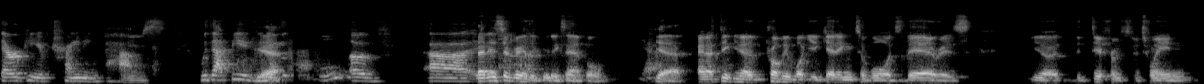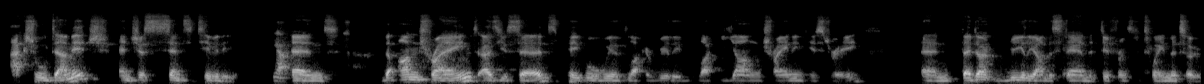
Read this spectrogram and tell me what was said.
therapy of training, perhaps. Mm. Would that be a good yeah. example of uh, that is a really good example. Yeah. yeah. And I think, you know, probably what you're getting towards there is, you know, the difference between actual damage and just sensitivity. Yeah. And the untrained, as you said, people with like a really like young training history, and they don't really understand the difference between the two.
